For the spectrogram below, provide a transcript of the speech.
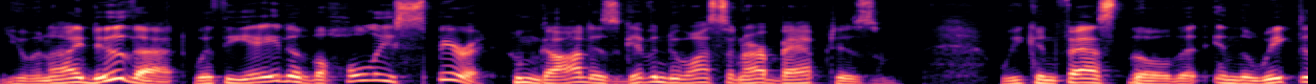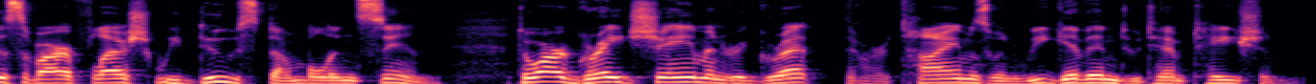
You and I do that with the aid of the Holy Spirit, whom God has given to us in our baptism. We confess, though, that in the weakness of our flesh we do stumble and sin. To our great shame and regret, there are times when we give in to temptation.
